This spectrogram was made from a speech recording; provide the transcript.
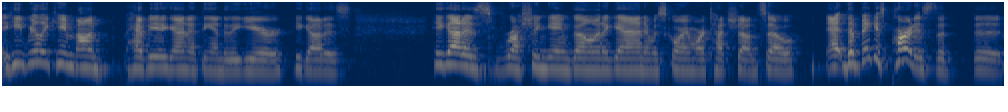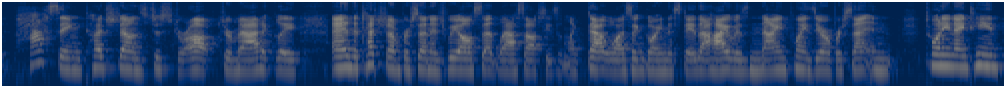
He really came on heavy again at the end of the year. He got his he got his rushing game going again and was scoring more touchdowns. So uh, the biggest part is the the passing touchdowns just dropped dramatically, and the touchdown percentage we all said last offseason like that wasn't going to stay that high. It was nine point zero percent in 2019.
